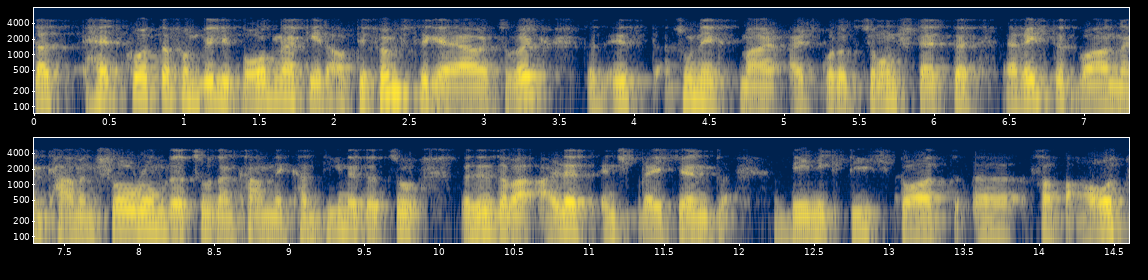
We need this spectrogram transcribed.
das Headquarter von Willy Bogner geht auf die 50er Jahre zurück. Das ist zunächst mal als Produktionsstätte errichtet worden, dann kam ein Showroom dazu, dann kam eine Kantine dazu. Das ist aber alles entsprechend wenig dicht dort äh, verbaut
